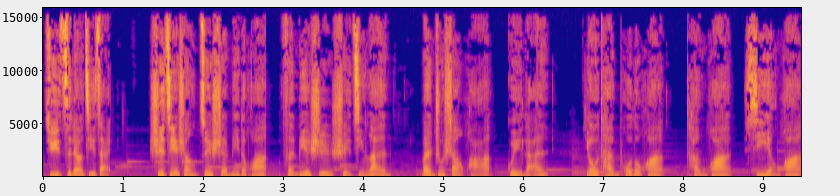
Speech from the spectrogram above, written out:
据资料记载，世界上最神秘的花分别是水晶兰、曼珠沙华、鬼兰、幽檀婆罗花、昙花、夕颜花。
